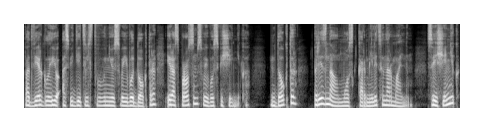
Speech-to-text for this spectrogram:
подвергла ее освидетельствованию своего доктора и расспросам своего священника. Доктор признал мозг кормилицы нормальным. Священник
